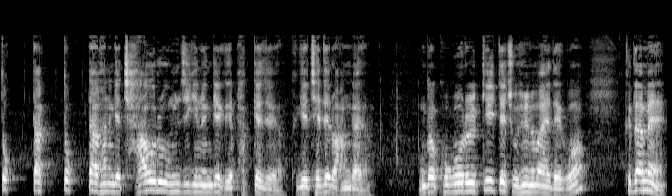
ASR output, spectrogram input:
똑딱 똑딱 하는 게 좌우로 움직이는 게 그게 바뀌어져요. 그게 제대로 안 가요. 그러니까 그거를 낄 때 조심해야 되고 그 다음에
